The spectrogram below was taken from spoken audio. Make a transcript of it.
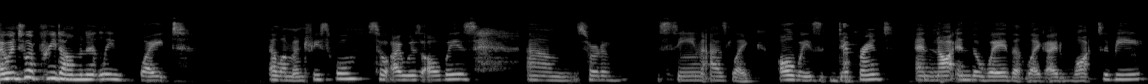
I went to a predominantly white elementary school, so I was always um, sort of seen as like always different and not in the way that like I'd want to be.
